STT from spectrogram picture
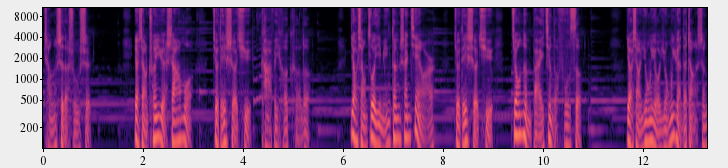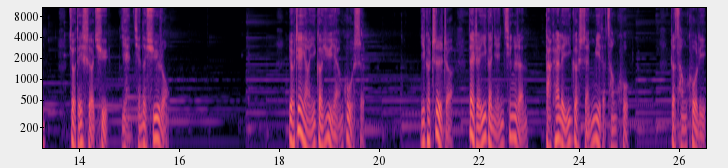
城市的舒适。要想穿越沙漠，就得舍去咖啡和可乐；要想做一名登山健儿，就得舍去娇嫩白净的肤色；要想拥有永远的掌声，就得舍去眼前的虚荣。有这样一个寓言故事：一个智者带着一个年轻人，打开了一个神秘的仓库，这仓库里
